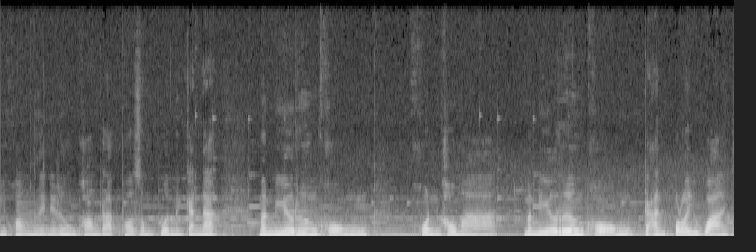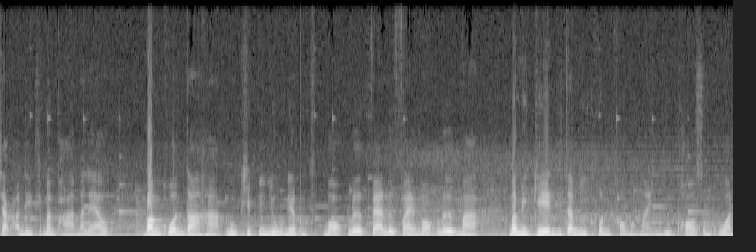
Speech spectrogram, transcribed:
มีความเหนื่อยในเรื่องของความรักพอสมควรเหมือนกันนะ มันมีเรื่องของคนเข้ามา มันมีเรื่องของการปล่อยวางจากอดีตที่มันผ่านมาแล้ว บางคนถ้าหากดูคลิปนี้อยู่เนี่ยเพิ่งบอกเลิกแฟนหรือแฟนบอกเลิกมา มันมีเกณฑ์ที่จะมีคนเข้ามาใหม่อยู่พอสมควร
